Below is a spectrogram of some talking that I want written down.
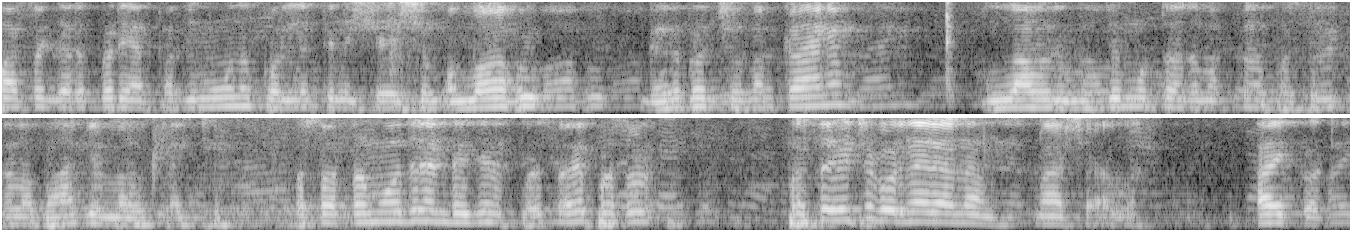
മാസം ഗർഭിണിയാണ്. പതിമൂന്ന് കൊല്ലത്തിന് ശേഷം അള്ളാഹു ഗർഭം ചുമക്കാനും അള്ളാഹു ഒരു ബുദ്ധിമുട്ടാതെ മക്കളെ പ്രസവിക്കാനുള്ള ഭാഗ്യം അള്ളാഹു അപ്പൊ സ്വർണമോതിരം പ്രസവിച്ചു കൊടുന്നേരാന്നാണ് മാഷാ അള്ളാഹ് ആയിക്കോട്ടെ.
